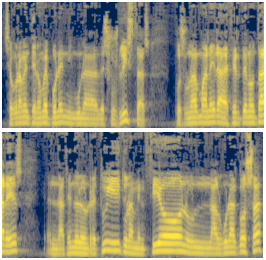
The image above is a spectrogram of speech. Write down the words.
seguramente no me pone en ninguna de sus listas. Pues una manera de hacerte notar es eh, haciéndole un retweet, una mención, un- alguna cosa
